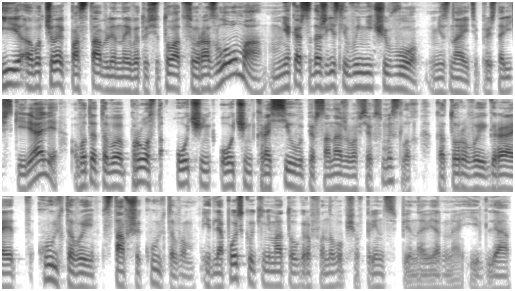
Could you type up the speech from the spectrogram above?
И э, вот человек, поставленный в эту ситуацию разлома, мне кажется, кажется, даже если вы ничего не знаете про исторические реалии, вот этого просто очень-очень красивого персонажа во всех смыслах, которого играет культовый, ставший культовым и для польского кинематографа, но, в общем, в принципе, наверное, и для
